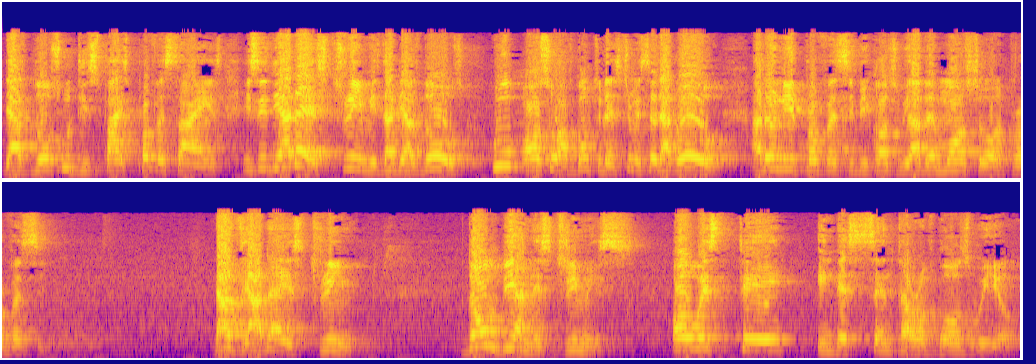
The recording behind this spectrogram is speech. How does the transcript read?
There are those who despise prophesying. You see, the other extreme is that there are those who also have gone to the extreme and said that, oh, I don't need prophecy because we have a more sure prophecy. That's the other extreme. Don't be an extremist. Always stay in the center of God's will.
